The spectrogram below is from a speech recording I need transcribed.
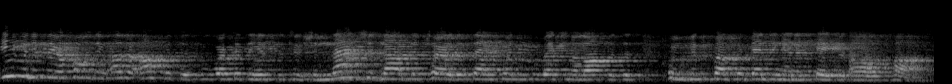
Even if they are holding other officers who work at the institution, that should not deter the San Quentin correctional officers from, from preventing an escape at all costs.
